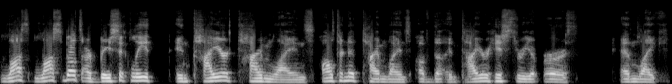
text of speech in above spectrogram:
Lost lost belts are basically entire timelines, alternate timelines of the entire history of Earth, and like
